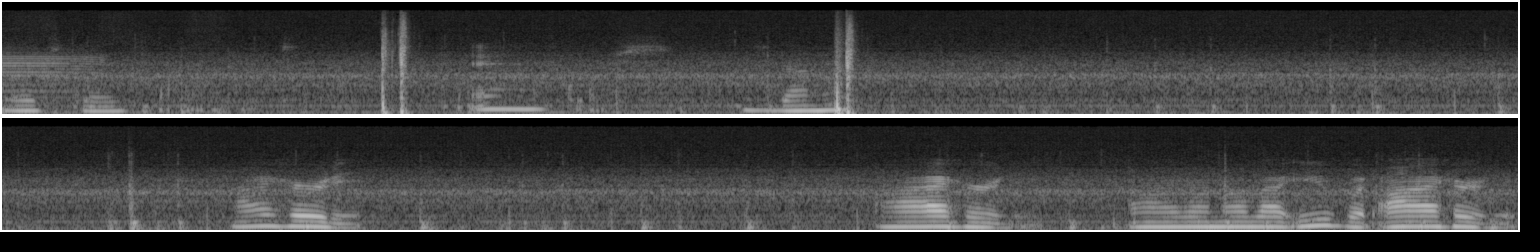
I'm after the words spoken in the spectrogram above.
Let's go find it. And of course, it's down here. I heard it. I heard it. I don't know about you, but I heard it.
